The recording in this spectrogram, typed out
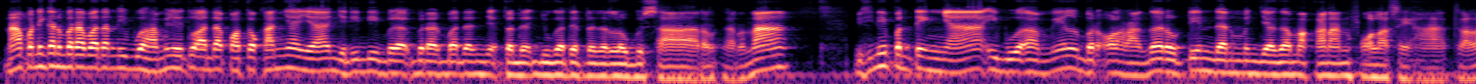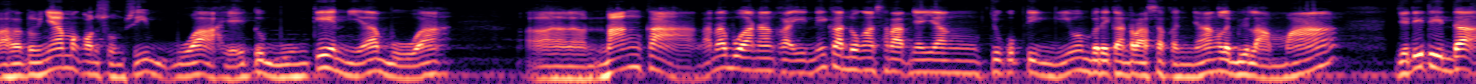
Nah, peningkatan berat badan ibu hamil itu ada patokannya ya. Jadi di berat, badan juga tidak terlalu besar karena di sini pentingnya ibu hamil berolahraga rutin dan menjaga makanan pola sehat. Salah satunya mengkonsumsi buah yaitu mungkin ya buah uh, nangka. Karena buah nangka ini kandungan seratnya yang cukup tinggi memberikan rasa kenyang lebih lama. Jadi tidak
